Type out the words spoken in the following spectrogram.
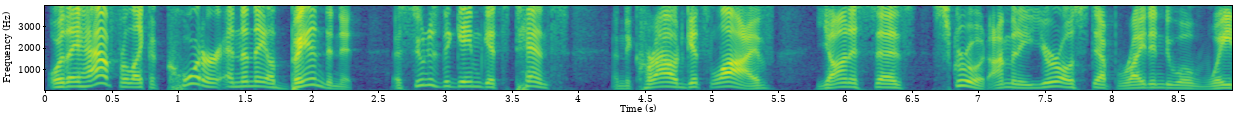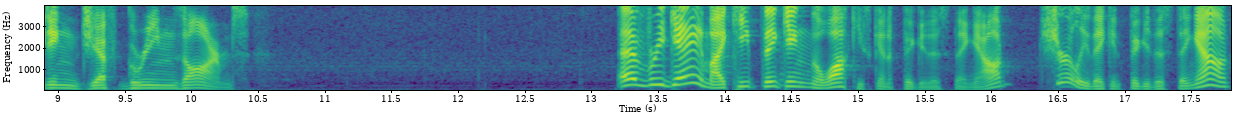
Or they have for like a quarter and then they abandon it. As soon as the game gets tense and the crowd gets live, Giannis says, screw it, I'm going to Euro step right into a waiting Jeff Green's arms. Every game, I keep thinking Milwaukee's going to figure this thing out. Surely they can figure this thing out.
